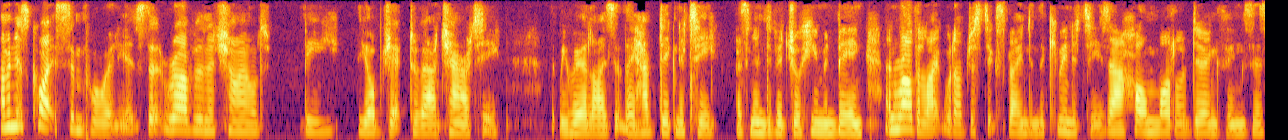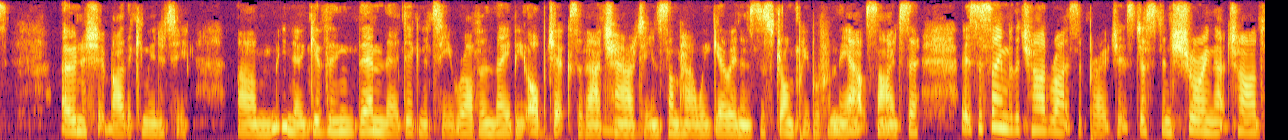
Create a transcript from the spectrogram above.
I mean, it's quite simple, really. It's that rather than a child be the object of our charity, that we realise that they have dignity as an individual human being. And rather like what I've just explained in the communities, our whole model of doing things is ownership by the community. Um, you know, giving them their dignity rather than they be objects of our charity and somehow we go in as the strong people from the outside. So it's the same with the child rights approach. It's just ensuring that child,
